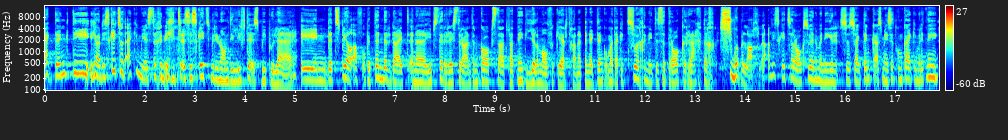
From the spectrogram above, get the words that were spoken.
Ek dink die ja, die skets wat ek die meeste geniet is 'n skets met die naam Die liefde is bipolêr en dit speel af op 'n Tinder date in 'n hipster restaurant in Kaapstad wat net heeltemal verkeerd gaan en ek dink omdat ek dit so geniet is dit raak regtig so belaglik. Al die sketse raak so in 'n manier so so ek dink as mense dit kom kyk, jy moet dit nie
